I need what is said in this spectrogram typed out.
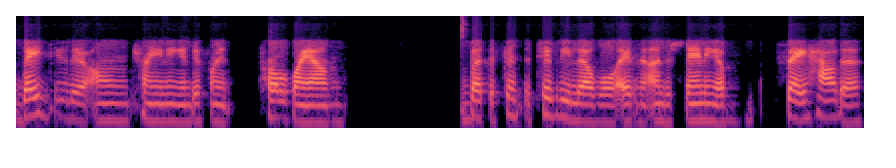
they do their own training and different programs but the sensitivity level and the understanding of say how to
